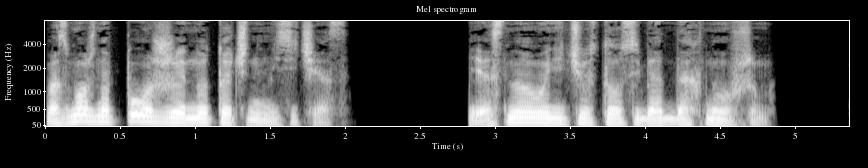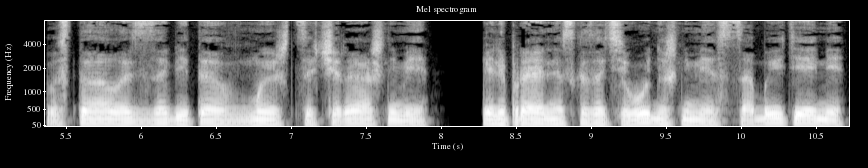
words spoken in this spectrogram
Возможно, позже, но точно не сейчас. Я снова не чувствовал себя отдохнувшим. Усталость, забита в мышцы вчерашними, или, правильно сказать, сегодняшними событиями,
